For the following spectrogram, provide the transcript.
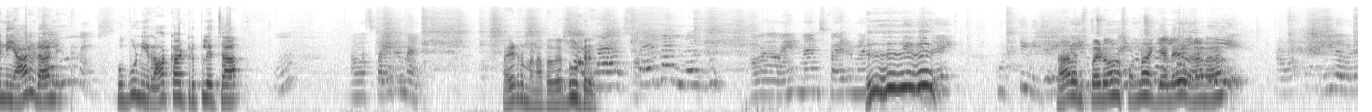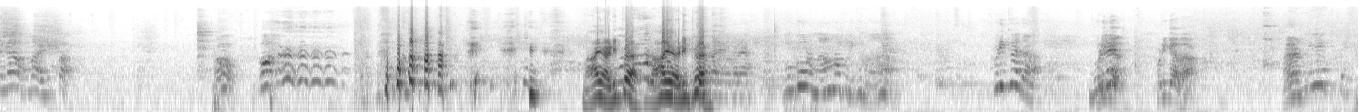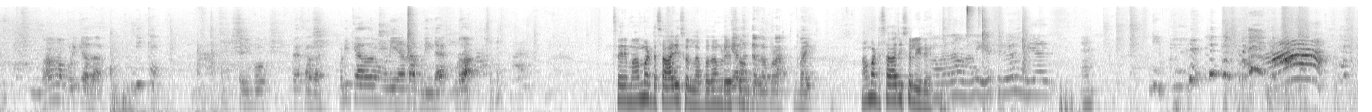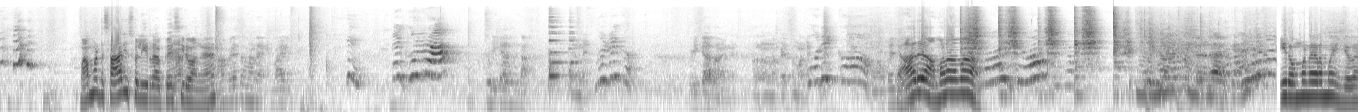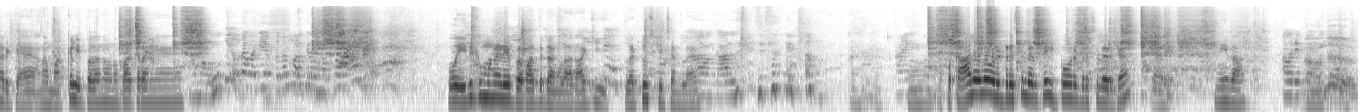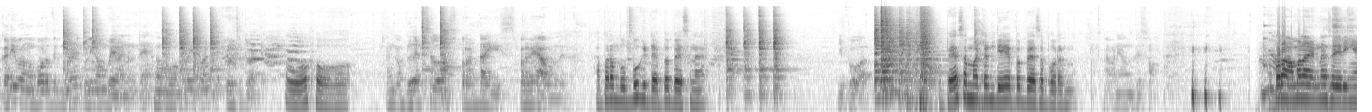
நீ யாருடா? நீ புப்பு நீ ராக்கா ட்ரிபிள் ஹெச்சா அவன் ஸ்பைடர்மேன் ஸ்பைடர் மேன் அப்போ வெப் விட்ரு அவன் அயன் மேன் ஸ்பைடர்மேன் ஏய், ஏய், ஏய். விஜய் குட்டி விஜய் பேலன்ஸ் போயிடும் சொன்னா கேளு வேணாம் கீழே விழுந்தா அம்மா அடிப்பா. ஓ, வா. நாய் அடிப்ப நாய் அடிப்ப. மாமா பிடிக்குமா? பிடிக்காதா? பிடிக்கா பிடிக்காதா? மாமா பிடிக்காதா. சரி போ. பேசாத. பிடிக்காத முடியாண்டா அப்படிங்கிற விட்றா. சரி மாமாட்ட சாரி சொல்லு அப்பதான் பேசுவோம் பிடிக்காதுன்னு தெரியல போடா. பை மாமாட்ட சாரி சொல்லிடு. மாமாட்ட சாரி சொல்லிடுறா பேசிடுவாங்க. நான் பேச மாட்டேன். பை பிடிக்காதுண்டா என்ன? பிடிக்காதா என்ன அதனால நான் பேச மாட்டேன். நான் பேச யாரு அமலாவா நீ ரொம்ப நேரமா இங்க தான் இருக்க. ஆனா மக்கள் இப்பதானே உன்னை பாக்குறாங்க. ஓ இதுக்கு முன்னாடியே இப்ப பாத்துட்டாங்களா ராக்கி? லட்டூஸ் கிச்சன்ல. அப்ப காலையில ஒரு ட்ரெஸ்ல இருக்க இப்போ ஒரு ட்ரெஸ்ல இருக்க? அவர் இப்ப நான் வந்து கறி வாங்க போறதுக்கு முன்னாடி குளிக்காம போய் வாங்கிட்டு வந்துட்டேன். போயிட்டு வந்துட்டு குளிச்சுட்டு வந்துட்டேன். ஓஹோ. அங்க பிளட்ஸ் எல்லாம் ஸ்ப்ரெட் ஆகி ஸ்ப்ரே ஆகுது அப்புறம் புப்பு கிட்ட எப்ப பேசுன? இப்போ வா. இப்ப பேச மாட்டேன்ட்டே எப்ப பேச போறேன்னு. அவனே வந்து பேசுவான். அப்புறம் அமலா என்ன செய்றீங்க?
